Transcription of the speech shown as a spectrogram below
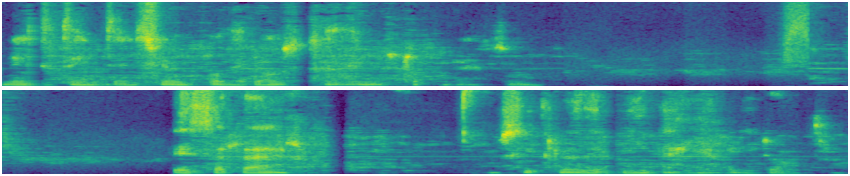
Esta intención poderosa de nuestro corazón de cerrar un ciclo de vida y abrir otro.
